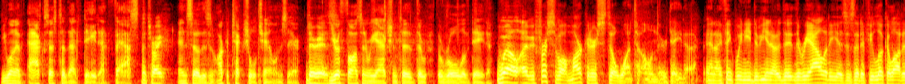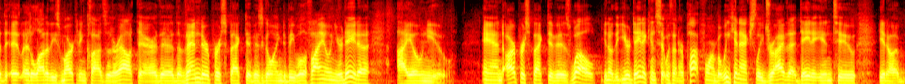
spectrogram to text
you want to have access to that data fast. That's right. And so there's an architectural challenge there. There is. Your thoughts and reaction to the, the role of data. Well, I mean, first of all, marketers still want to own their data, and I think we need to. You know, the, the reality is is that if you look a lot of the, at a lot of these marketing clouds that are out there, the the vendor perspective is going to be, well, if I own your data, I own you. And our perspective is, well, you know, that your data can sit within our platform, but we can actually drive that data into, you know, an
